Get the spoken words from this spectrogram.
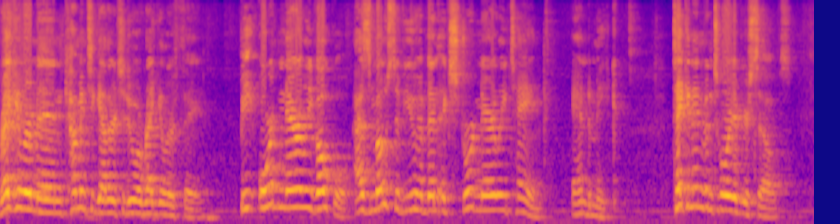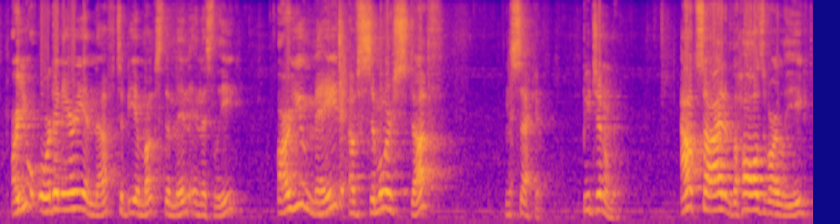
Regular men coming together to do a regular thing. Be ordinarily vocal, as most of you have been extraordinarily tame and meek. Take an inventory of yourselves. Are you ordinary enough to be amongst the men in this league? Are you made of similar stuff? And second, be gentlemen. Outside of the halls of our league,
